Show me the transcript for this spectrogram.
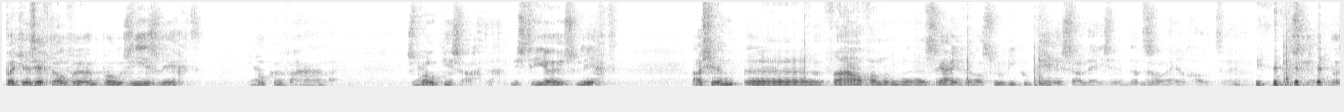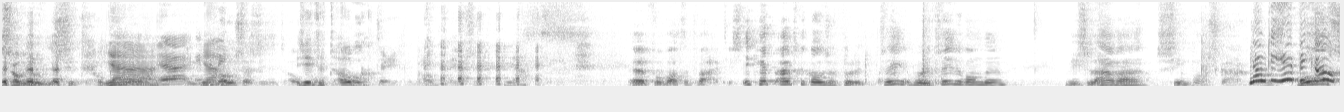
Wat jij zegt over hun poëzie is licht. Ja. Ook hun verhalen. Sprookjesachtig, mysterieus, licht. Als je een eh, verhaal van een eh, schrijver als Louis Couperus zou lezen, dat is al een heel groot eh, verschil. Dat is zo bedoel ik. Zit ook Ja. in de- Ja, in de proza zit het ook, Zit het ook. tegen. Ik even zeggen. Ja. Eh, voor wat het waard is. Ik heb uitgekozen voor de, tweede, voor de tweede ronde Wisława Szymborska. Nou, die heb ik ook!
